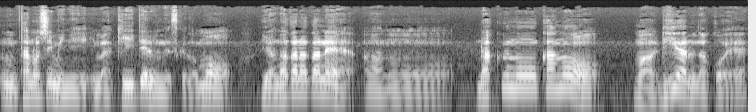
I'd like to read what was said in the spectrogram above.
うん、楽しみに今聞いてるんですけども、いや、なかなかね、あの酪、農家の、まあ、リアルな声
